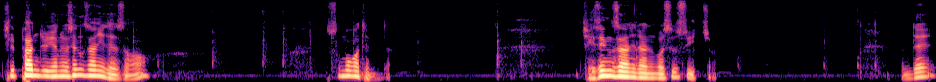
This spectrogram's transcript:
칠판 중에는 생산이 돼서 소모가 됩니다. 재생산이라는 걸 쓸 수 있죠. 근데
